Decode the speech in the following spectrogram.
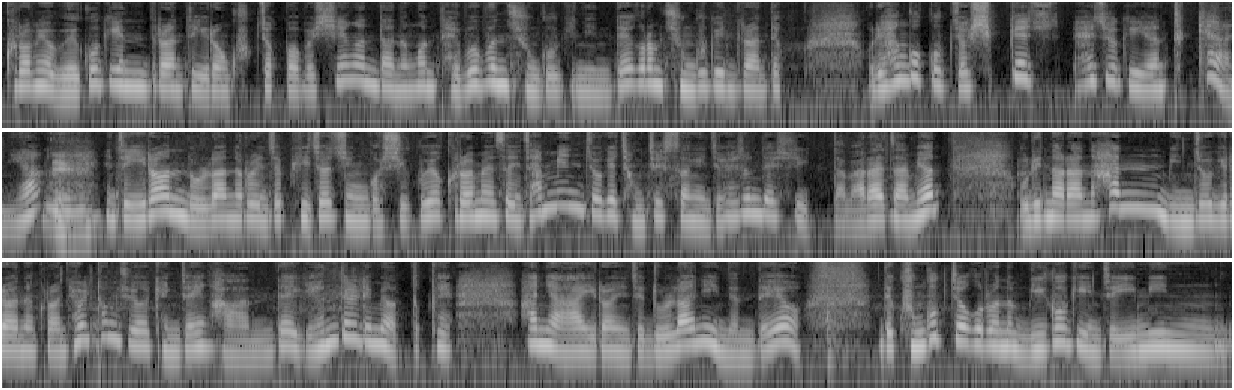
그러면 외국인들한테 이런 국적 법을 시행한다는 건 대부분 중국인인데 그럼 중국인들한테 우리 한국 국적 쉽게 주- 해주기 위한 특혜 아니야? 네. 이제 이런 논란으로 이제 빚어진 것이고요. 그러면서 이제 한민족의 정체성이 이제 훼손될 수 있다. 말하자면 우리나라는 한 민족이라는 그런 혈통주의가 굉장히 강한데 이게 흔들리면 어떻게 하냐 이런 이제 논란이 있는데요. 근데 궁극적으로는 미국이 이제 이민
